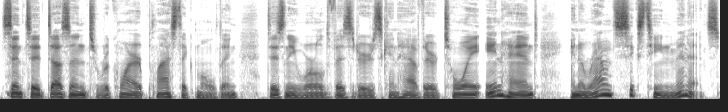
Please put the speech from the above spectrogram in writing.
Since it doesn't require plastic molding, Disney World World visitors can have their toy in hand in around 16 minutes.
